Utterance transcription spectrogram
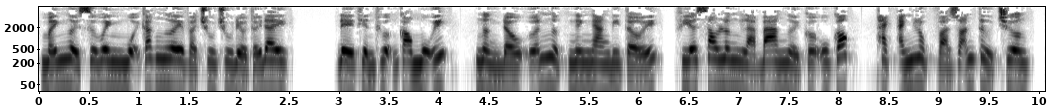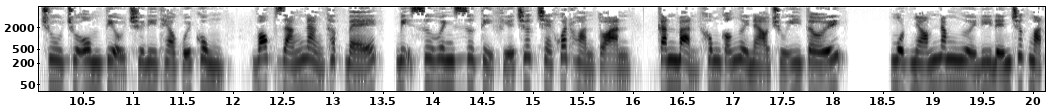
mấy người sư huynh muội các ngươi và chu chu đều tới đây. Đề thiền thượng cao mũi, ngẩng đầu ưỡn ngực nghênh ngang đi tới, phía sau lưng là ba người cơ u cốc, Thạch Ánh Lục và Doãn Tử Trương, Chu Chu ôm tiểu trư đi theo cuối cùng, vóc dáng nàng thấp bé, bị sư huynh sư tỷ phía trước che khuất hoàn toàn, căn bản không có người nào chú ý tới. Một nhóm năm người đi đến trước mặt,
